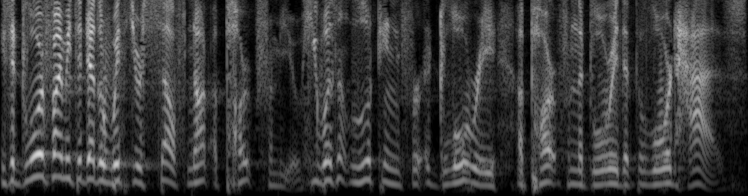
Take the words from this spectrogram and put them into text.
He said, Glorify me together with yourself, not apart from you. He wasn't looking for a glory apart from the glory that the Lord has.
